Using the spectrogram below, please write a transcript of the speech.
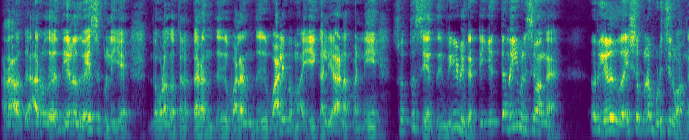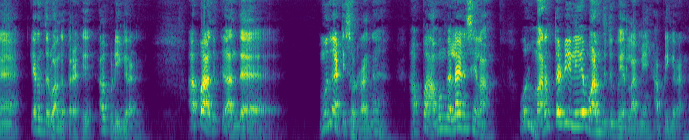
அதாவது அறுபதுலேருந்து எழுபது வயசுக்குள்ளேயே இந்த உலகத்தில் பிறந்து வளர்ந்து வாலிபமாகி கல்யாணம் பண்ணி சொத்து சேர்த்து வீடு கட்டி எத்தனையும் என்ன ஒரு எழுபது வயசுக்குள்ளே முடிச்சிருவாங்க இறந்துருவாங்க பிறகு அப்படிங்கிறாங்க. அப்போ அதுக்கு அந்த மூதாட்டி சொல்கிறாங்க அப்போ அவங்கெல்லாம் என்ன செய்யலாம்? ஒரு மரத்தடியிலேயே வாழ்ந்துட்டு போயிடலாமே அப்படிங்கிறாங்க.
